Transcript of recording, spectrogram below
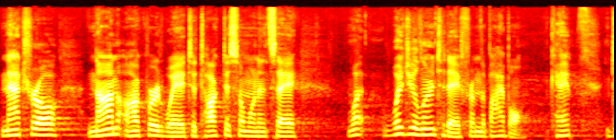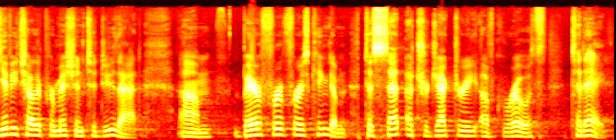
natural, non awkward way to talk to someone and say, what, what did you learn today from the Bible? Okay? Give each other permission to do that. Um, bear fruit for his kingdom, to set a trajectory of growth today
